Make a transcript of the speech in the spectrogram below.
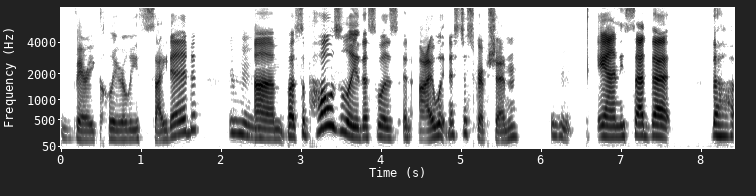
very clearly cited. Mhm. Um, but supposedly this was an eyewitness description, Mhm. and he said that the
